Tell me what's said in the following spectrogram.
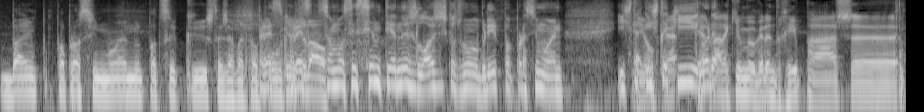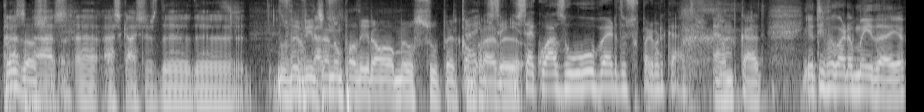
bem para o próximo ano, pode ser que esteja aberta ao Parece, público em parece geral. que são vão ser centenas de lojas que eles vão abrir para o próximo ano. Isto, Eu isto aqui. quero agora- dar aqui o meu grande rip às, eh, Pois, às, às- às caixas de. de O David já não pode ir ao meu super comprar. Isto, é- isto eh, é quase o Uber dos supermercados. É um bocado. Eu tive agora uma ideia.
